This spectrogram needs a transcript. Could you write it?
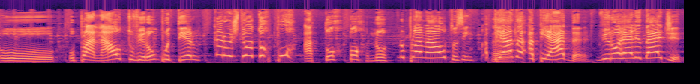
o, o Planalto virou um puteiro. Cara, hoje tem um ator por ator pornô no Planalto, assim. A piada, a piada virou realidade.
